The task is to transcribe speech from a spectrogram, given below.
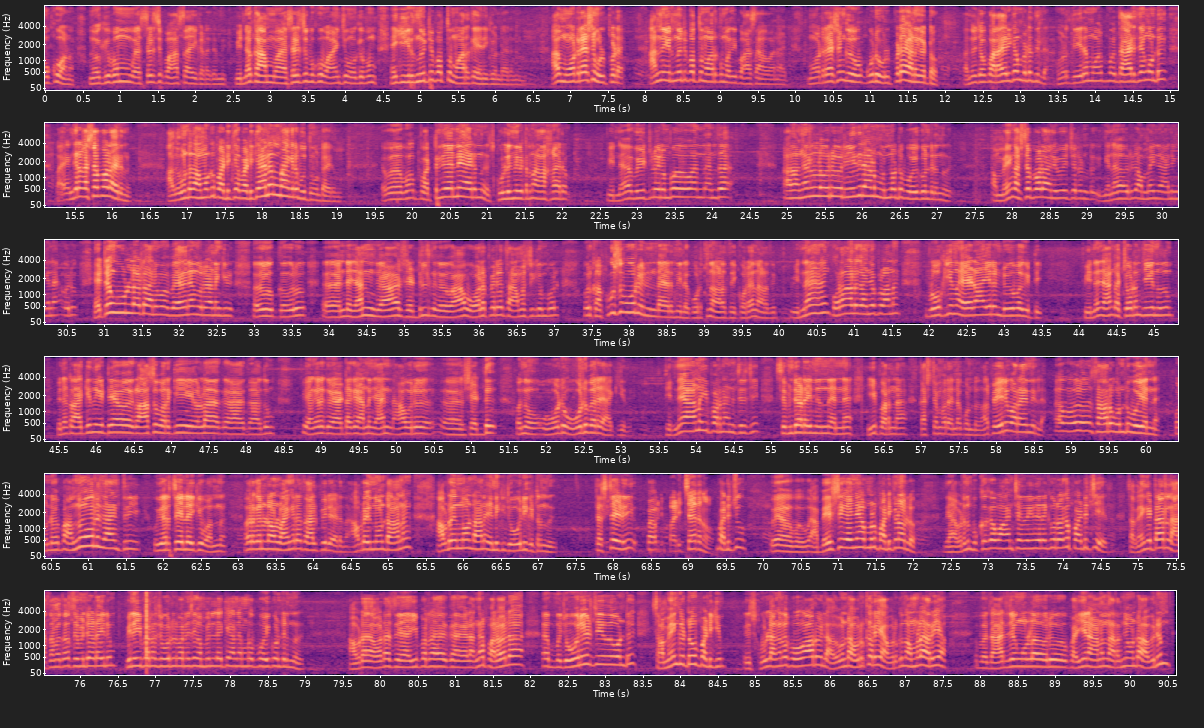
നോക്കുവാണ്. നോക്കിയപ്പം എസ് എൽ സി പാസ്സായി കിടക്കുന്നു. പിന്നെ എസ് എൽ സി ബുക്ക് വാങ്ങിച്ച് നോക്കിയപ്പം എനിക്ക് ഇരുന്നൂറ്റി പത്ത് മാർക്ക് എനിക്കുണ്ടായിരുന്നു അത് മോഡറേഷൻ ഉൾപ്പെടെ. അന്ന് ഇരുന്നൂറ്റി പത്ത് മാർക്ക് മതി പാസ്സാവാനായിട്ട്. മോഡറേഷൻ കൂടി ഉൾപ്പെടെയാണ് കേട്ടോ. അതെന്ന് വെച്ചാൽ പറയാതിരിക്കാൻ പറ്റത്തില്ല. നമ്മൾ തീരെ ദാരിദ്ര്യം കൊണ്ട് ഭയങ്കര കഷ്ടപ്പാടായിരുന്നു. അതുകൊണ്ട് നമുക്ക് പഠിക്കാൻ പഠിക്കാനും ഭയങ്കര ബുദ്ധിമുട്ടായിരുന്നു. പട്ടിണി തന്നെ പട്ടിണി തന്നെയായിരുന്നു. സ്കൂളിൽ നിന്ന് കിട്ടുന്ന ആഹാരം. പിന്നെ വീട്ടിൽ വരുമ്പോൾ എന്ത്? അതങ്ങനെയുള്ള ഒരു രീതിയിലാണ് മുന്നോട്ട് പോയിക്കൊണ്ടിരുന്നത്. അമ്മയും കഷ്ടപ്പാട് അനുഭവിച്ചിട്ടുണ്ട്. ഇങ്ങനെ ഒരു അമ്മയും ഞാനിങ്ങനെ ഒരു ഏറ്റവും കൂടുതലായിട്ട് അനുഭവം വേദന എന്ന് പറയുകയാണെങ്കിൽ ഒരു എന്റെ ഞാൻ ആ ഷെഡിൽ ആ ഓലപ്പേരെ താമസിക്കുമ്പോൾ ഒരു കക്കൂസ് പോലും ഉണ്ടായിരുന്നില്ല കുറച്ച് നാളത്തെ കുറേ നാളത്തെ. പിന്നെ കുറേ നാൾ കഴിഞ്ഞപ്പോഴാണ് ബ്ലോക്കിൽ നിന്ന് ഏഴായിരം രൂപ കിട്ടി. പിന്നെ ഞാൻ കച്ചവടം ചെയ്യുന്നതും പിന്നെ ട്രാക്കിൽ നിന്ന് കിട്ടിയ ഗ്ലാസ് പറക്കി ഉള്ള അതും അങ്ങനെയൊക്കെ ആയിട്ടൊക്കെയാണ് ഞാൻ ആ ഒരു ഷെഡ് ഒന്ന് ഓട് ഓട് വരെ ആക്കിയത്. പിന്നെയാണ് ഈ പറഞ്ഞ അനുസരിച്ച് സിമെന്റ് കടയിൽ നിന്ന് എന്നെ ഈ പറഞ്ഞ കസ്റ്റമർ എന്നെ കൊണ്ടുവന്നു ആ പേര് പറയുന്നില്ല. സാറ് കൊണ്ടുപോയി എന്നെ. കൊണ്ടുപോയപ്പോൾ അന്ന് മുതൽ ഞാൻ ഇത്തിരി ഉയർച്ചയിലേക്ക് വന്ന്. അവരൊക്കെ എന്നോട് ഭയങ്കര താല്പര്യമായിരുന്നു. അവിടെ നിന്നുകൊണ്ടാണ് അവിടെ നിന്നുകൊണ്ടാണ് എനിക്ക് ജോലി കിട്ടുന്നത്. ടെസ്റ്റ് എഴുതി പഠിച്ചായിരുന്നു? പഠിച്ചു. അപേക്ഷിച്ച് കഴിഞ്ഞാൽ നമ്മൾ പഠിക്കണമല്ലോ. അവിടെ നിന്ന് ബുക്കൊക്കെ വാങ്ങിച്ച് ഇതിനൊക്കെ പഠിച്ച്. സമയം കിട്ടാറില്ല. ആ സമയത്ത് സിമെന്റ് കടയിലും പിന്നെ ഈ പറഞ്ഞ ചൂരിൽ പറഞ്ഞ കമ്പനിയിലേക്കാണ് നമ്മൾ പോയിക്കൊണ്ടിരുന്നത്. അവിടെ അവിടെ ഈ പറഞ്ഞ അങ്ങനെ പല പല ജോലികൾ ചെയ്തുകൊണ്ട് സമയം കിട്ടുമ്പോൾ പഠിക്കും. സ്കൂളിൽ അങ്ങനെ പോകാറുമില്ല. അതുകൊണ്ട് അവർക്കറിയാം. അവർക്ക് നമ്മളെ അറിയാം. ദാരിദ്ര്യമുള്ള ഒരു പയ്യനാണെന്ന് അറിഞ്ഞുകൊണ്ട് അവരും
